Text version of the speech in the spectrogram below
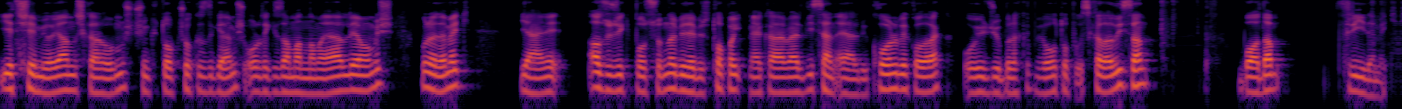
Yetişemiyor. Yanlış karar olmuş. Çünkü top çok hızlı gelmiş. Oradaki zamanlamayı ayarlayamamış. Bu ne demek? Yani az önceki pozisyonda birebir topa gitmeye karar verdiysen eğer bir cornerback olarak oyuncuyu bırakıp ve o topu ıskaladıysan bu adam free demek.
